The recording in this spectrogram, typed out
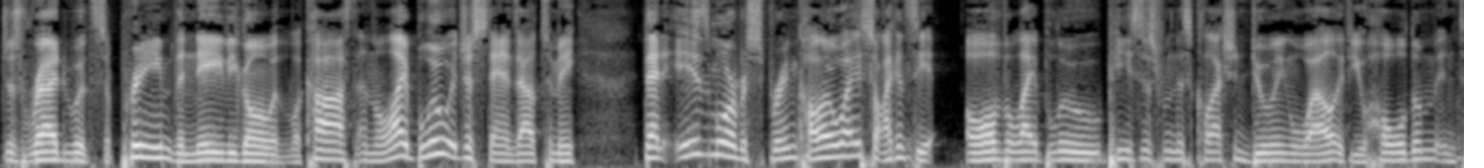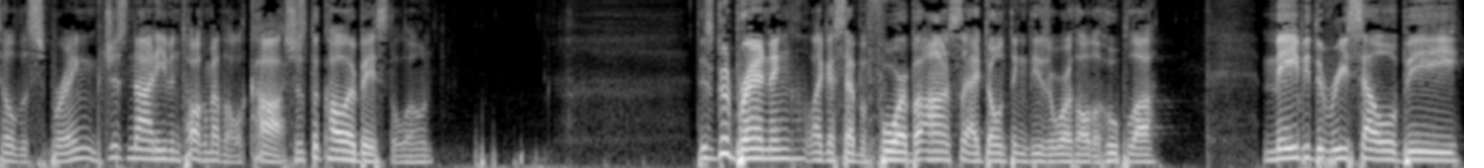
Just red with Supreme, the navy going with Lacoste, and the light blue, it just stands out to me. That is more of a spring colorway, so I can see all the light blue pieces from this collection doing well if you hold them until the spring. Just not even talking about the Lacoste, just the color based alone. There's good branding, like I said before, but honestly, I don't think these are worth all the hoopla. Maybe the resale will be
